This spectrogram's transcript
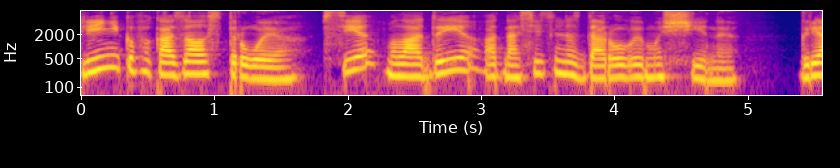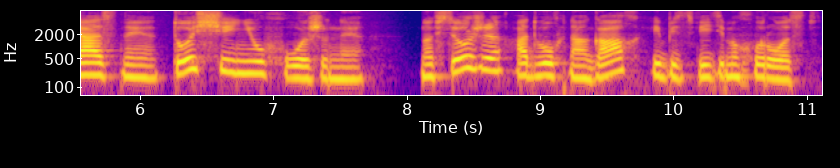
Пленников оказалось трое, все молодые, относительно здоровые мужчины, грязные, тощие и неухоженные, но все же о двух ногах и без видимых уродств.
